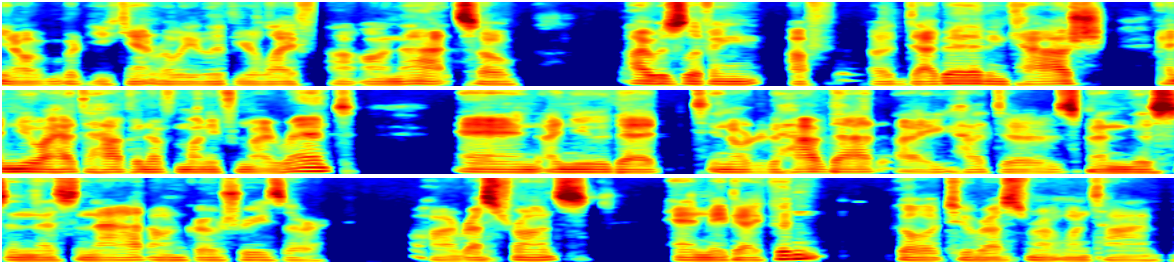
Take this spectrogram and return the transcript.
you know, but you can't really live your life uh, on that. So I was living off a debit and cash. I knew I had to have enough money for my rent. And I knew that in order to have that, I had to spend this and this and that on groceries or uh, restaurants, and maybe I couldn't go to a restaurant one time,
